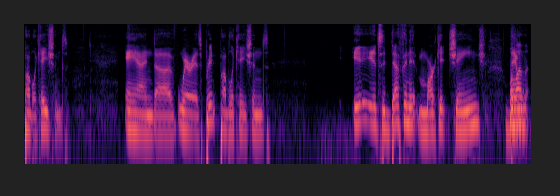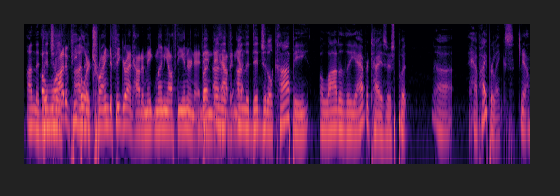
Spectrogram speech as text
publications. And uh, whereas print publications, it's a definite market change. Well, on- on the a lot of people on are the- trying to figure out how to make money off the internet, But and they on, haven't the, yet. on the digital copy, a lot of the advertisers put uh, have hyperlinks, yeah,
